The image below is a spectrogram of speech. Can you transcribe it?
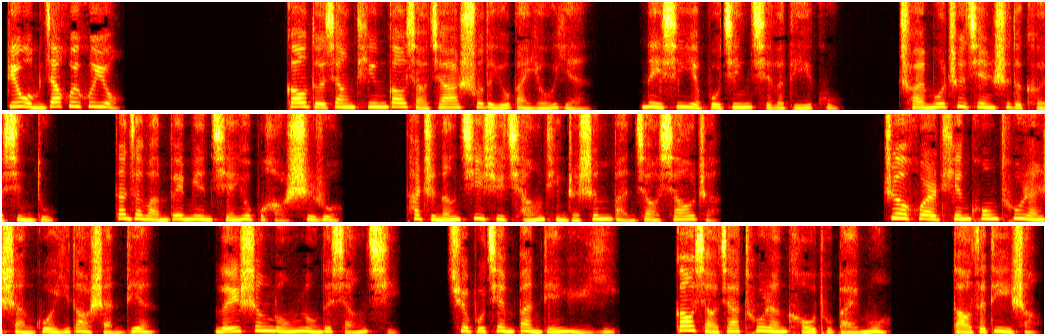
给我们家灰灰用。高德香听高小佳说的有板有眼，内心也不禁起了嘀咕，揣摩这件事的可信度，但在晚辈面前又不好示弱，他只能继续强挺着身板叫嚣着。这会儿天空突然闪过一道闪电，雷声隆隆的响起，却不见半点雨意。高小佳突然口吐白沫，倒在地上，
